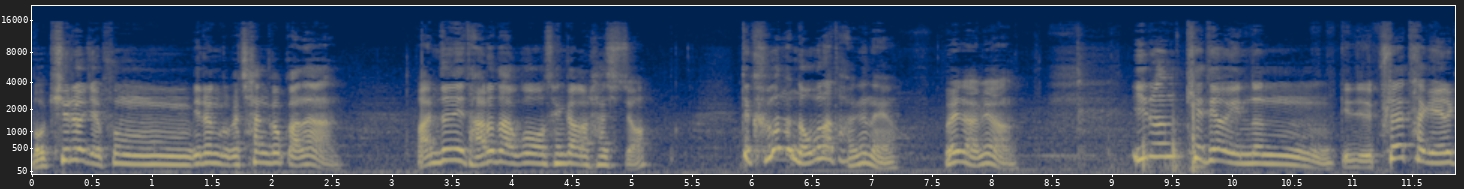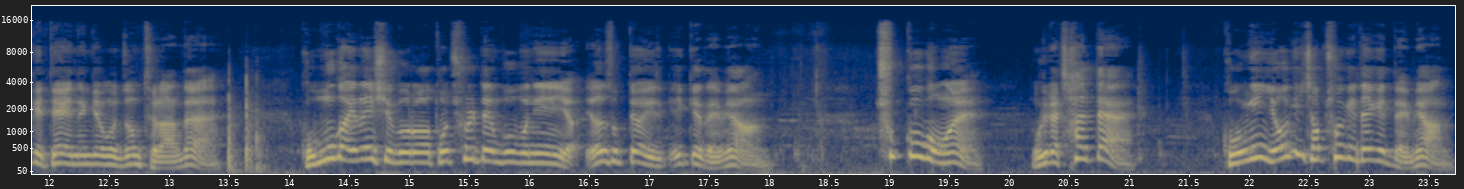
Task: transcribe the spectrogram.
머큐리얼 제품 이런 거가 찬 것과는 완전히 다르다고 생각을 하시죠. 근데 그거는 너무나 당연해요. 왜냐하면 이렇게 되어 있는 플랫하게 이렇게 되어 있는 경우는 좀 덜한데 고무가 이런 식으로 도출된 부분이 여- 연속되어 있- 있게 되면 축구공을 우리가 찰 때 공이 여기 접촉이 되게 되면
